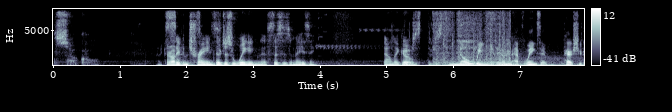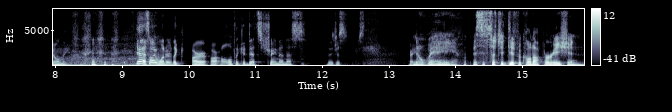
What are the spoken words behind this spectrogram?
So cool. They're not even trained. They're just winging this. This is amazing. Down they They're go. just, there's just no wing. They don't even have wings. They have parachute only. yeah, so I wondered, like, are are all the cadets trained on this? They just right? No way. This is such a difficult operation.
